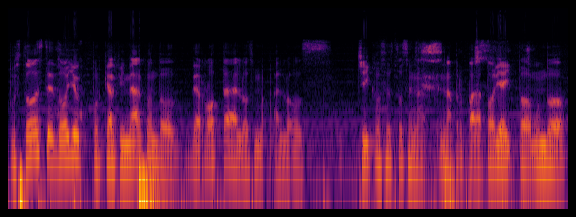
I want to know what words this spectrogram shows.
pues todo este dojo, porque al final cuando derrota a los, a los chicos estos en la, en la preparatoria y todo el mundo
